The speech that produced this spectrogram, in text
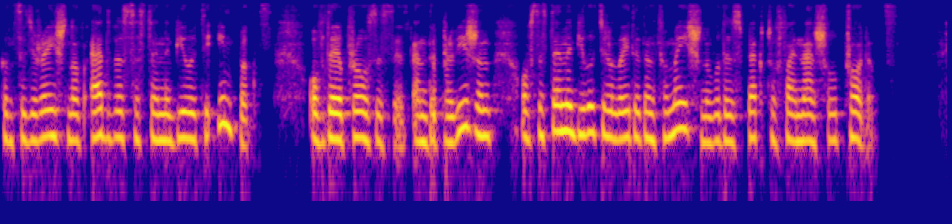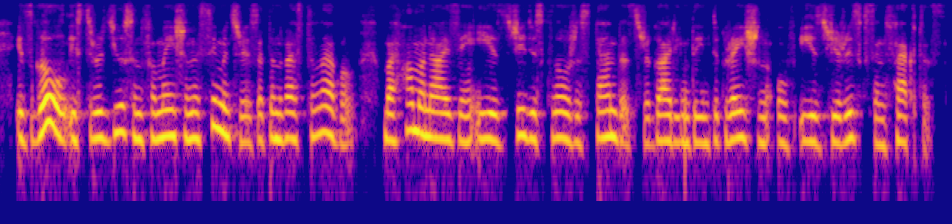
consideration of adverse sustainability impacts of their processes and the provision of sustainability-related information with respect to financial products. Its goal is to reduce information asymmetries at investor level by harmonizing ESG disclosure standards regarding the integration of ESG risks and factors.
